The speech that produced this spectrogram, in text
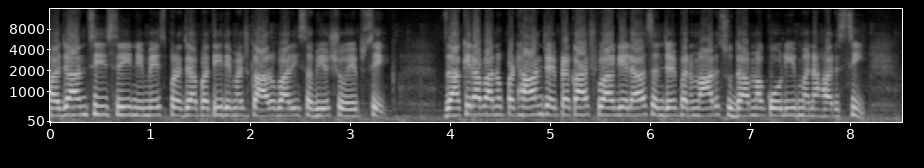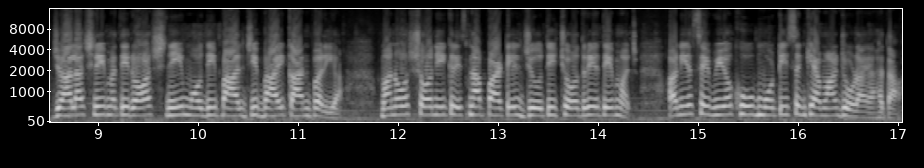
ખજાનસિંહ શ્રી નિમેશ પ્રજાપતિ તેમજ કારોબારી સભ્ય શોએબ શેખ, ઝાકીરાબાનુ પઠાણ, જયપ્રકાશ વાઘેલા, સંજય પરમાર, સુદામા કોડી મનહરસિંહ ઝાલા શ્રીમતી રોશની, મોદી પાલજીભાઈ કાનપરિયા, મનોજ સોની, ક્રિષ્ના પાટીલ, જ્યોતિ ચૌધરી તેમજ અન્ય સભ્યો ખૂબ મોટી સંખ્યામાં જોડાયા હતા.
